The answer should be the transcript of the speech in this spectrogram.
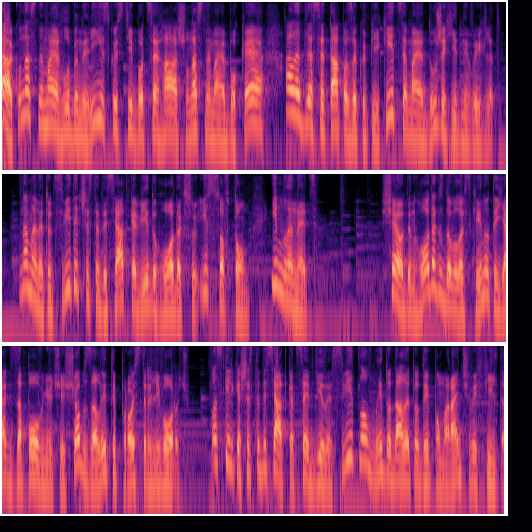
Так, у нас немає глибини різкості, бо це гаш, у нас немає боке, але для сетапа за копійки це має дуже гідний вигляд. На мене тут світить 60-ка від Годаксу із софтом і млинець. Ще один Годакс довелось кинути як заповнюючий, щоб залити простір ліворуч. Оскільки 60-ка це біле світло, ми додали туди помаранчевий фільтр.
